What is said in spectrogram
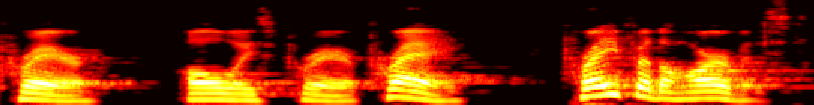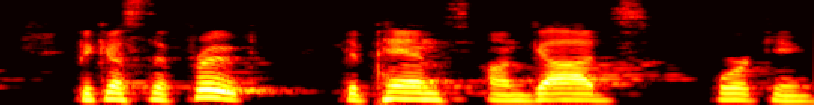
prayer, always prayer. Pray. Pray for the harvest because the fruit depends on God's working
